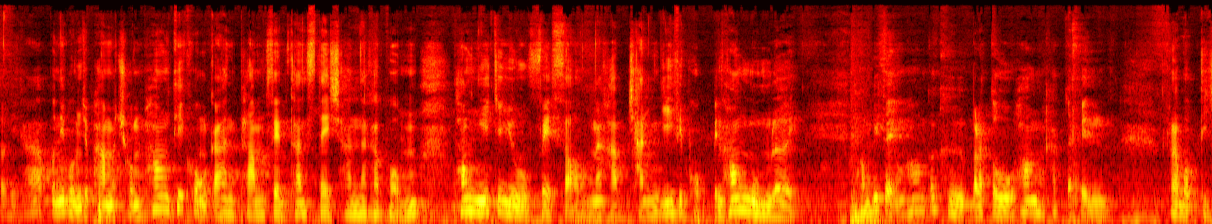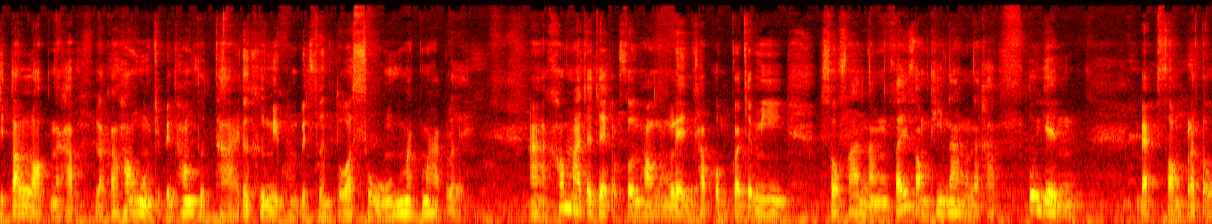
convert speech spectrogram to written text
สวัสดีครับ วันนี้ผมจะพามาชมห้องที่โครงการพลัมเซ็นทรัลสเตชันนะครับผม ห้องนี้จะอยู่เฟสสองนะครับ ชั้น 26 เป็นห้องมุมเลย ความพิเศษของห้องก็คือประตูห้องนะครับจะเป็นระบบดิจิตอลล็อกนะครับ แล้วก็ห้องมุมจะเป็นห้องสุดท้ายก็คือมีความเป็นส่วนตัวสูงมาก ๆเลยอ่าเข้ามาจะเจอกับส่วนห้องนั่งเล่นครับ ผมก็จะมีโซฟาหนังไซส์สองที่นั่งนะครับ ตู้เย็นแบบ 2 ประตู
